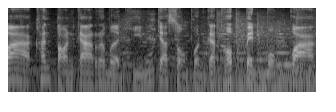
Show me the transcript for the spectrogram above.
ว่าขั้นตอนการระเบิดหินจะส่งผลกระทบเป็นวงกว้าง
